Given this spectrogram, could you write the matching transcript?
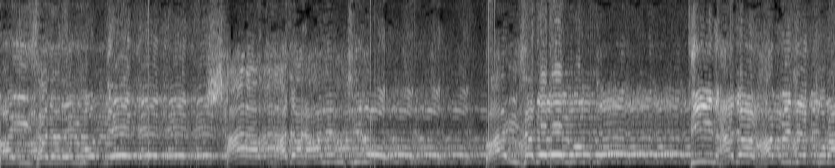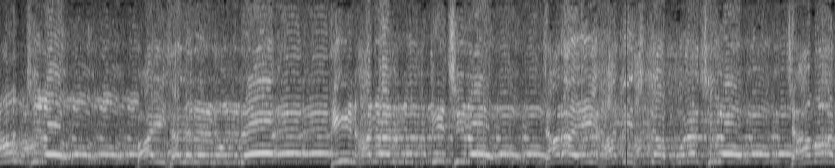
বাইশ হাজারের মধ্যে সাত হাজার আলেম ছিল। বাইশ হাজারের মধ্যে তিন হাজার হাফেজে কোরআন ছিল বাইশ হাজারের মধ্যে তিন হাজার মুক্তি ছিল। যারা এই হাদিসটা পড়েছিল, যে আমার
